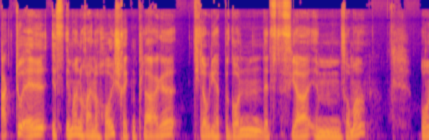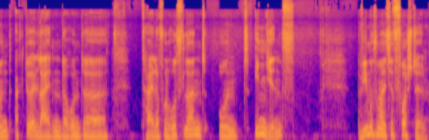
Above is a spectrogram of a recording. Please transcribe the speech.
aktuell ist immer noch eine Heuschreckenplage. Ich glaube, die hat begonnen letztes Jahr im Sommer. Und aktuell leiden darunter Teile von Russland und Indiens. Wie muss man sich das vorstellen?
